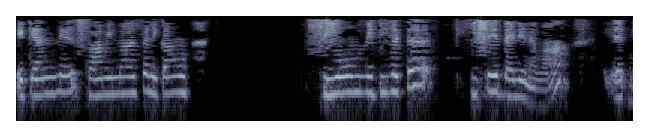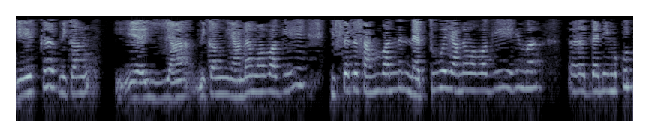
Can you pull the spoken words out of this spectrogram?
ඒ කියන්නේ ස්වාමීන් වහන්සේ නිකන් සියුම් විදිහට හිසේ දැනෙනවා. ඒක නිකන් නිකන් යනවා වගේ ඉස්සට සම්බන්ධ නැතුව යනවා වගේ එහෙම දැනීමකුත්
